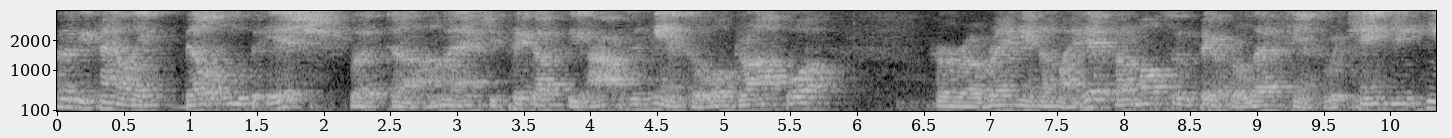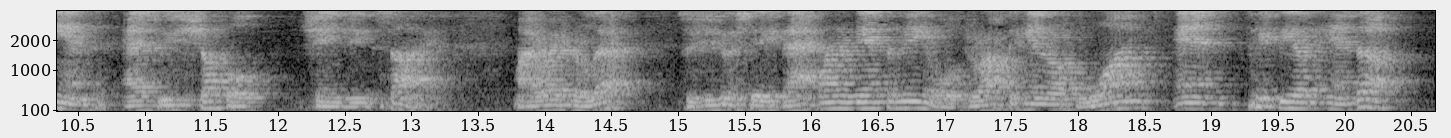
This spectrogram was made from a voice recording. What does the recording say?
To be kind of like belt loop-ish, but uh, I'm to actually pick up the opposite hand. So we'll drop off her uh, right hand on my hip, but I'm also going to pick up her left hand. So we're changing hands as we shuffle, changing sides. My right, her left. So she's going to stay back line dance on me, and we'll drop the hand off one and pick the other hand up.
